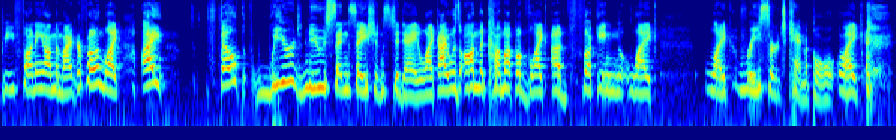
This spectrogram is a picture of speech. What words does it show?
be funny on the microphone. Like i felt weird new sensations today. Like i was on the come up of like a fucking like like research chemical. Like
